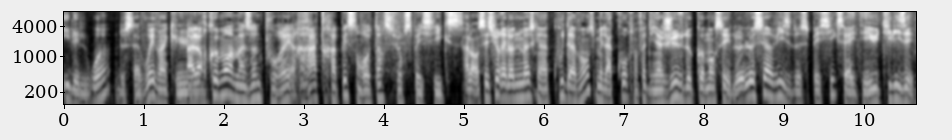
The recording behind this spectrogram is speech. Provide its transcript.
il est loin de s'avouer vaincu. Alors comment Amazon pourrait rattraper son retard sur SpaceX? Alors c'est sûr, Elon Musk a un coup d'avance, mais la course en fait vient juste de commencer. Le, le, service de SpaceX a été utilisé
